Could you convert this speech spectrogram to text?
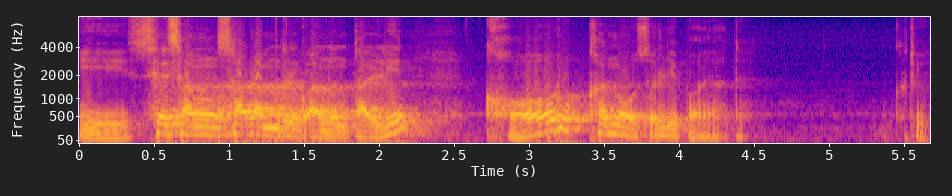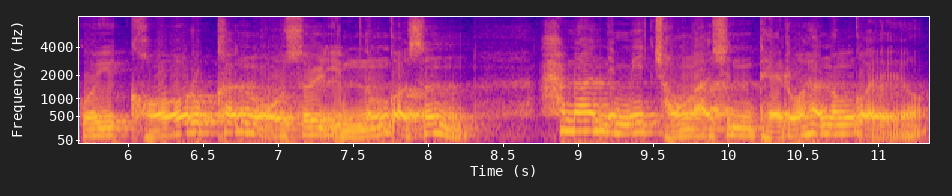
이 세상 사람들과는 달리 거룩한 옷을 입어야 돼. 그리고 이 거룩한 옷을 입는 것은 하나님이 정하신 대로 하는 거예요.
